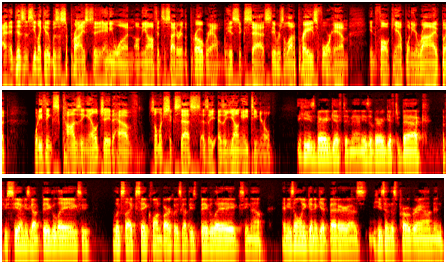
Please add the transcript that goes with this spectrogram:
it doesn't seem like it was a surprise to anyone on the offensive side or in the program his success. There was a lot of praise for him in fall camp when he arrived, but what do you think's causing LJ to have so much success as a as a young 18 year old? He's very gifted, man. He's a very gifted back. If you see him, he's got big legs. He looks like Saquon Barkley's got these big legs, you know, and he's only going to get better as he's in this program and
